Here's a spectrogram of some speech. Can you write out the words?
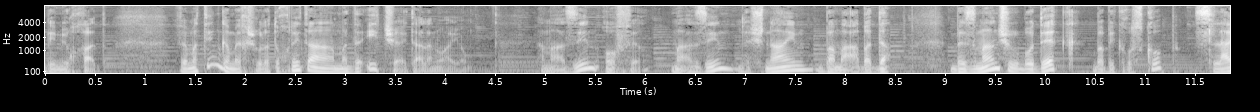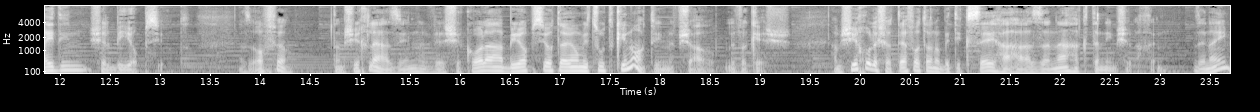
במיוחד. ומתאים גם איכשהו לתוכנית המדעית שהייתה לנו היום. המאזין עופר מאזין לשניים במעבדה, בזמן שהוא בודק במיקרוסקופ סליידים של ביופסיות. אז עופר, תמשיך להאזין, ושכל הביופסיות היום יצאו תקינות, אם אפשר לבקש. המשיכו לשתף אותנו בטקסי ההאזנה הקטנים שלכם. זה נעים?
